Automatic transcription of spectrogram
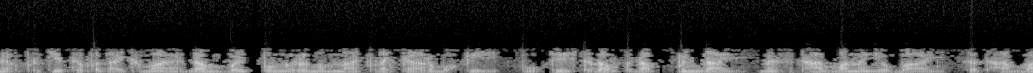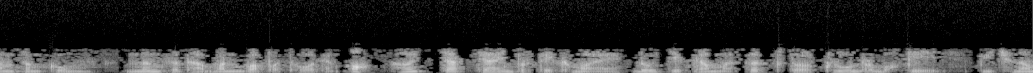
អ្នកប្រជាធិបតេយ្យខ្មែរដើម្បីពង្រឹងអំណាចផ្ដាច់ការរបស់គេ ពួកគេក្តាប់ក្តាប់ពេញដៃនៅស្ថាប័ននយោបាយស្ថាប័នសង្គមនិងស្ថាប័នវប្បធម៌ទាំងអស់ហើយចាត់ចែងប្រទេសខ្មែរ ដូចជាកម្មសិទ្ធិផ្ទាល់ខ្លួនរបស់គេ ពីឆ្នាំ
